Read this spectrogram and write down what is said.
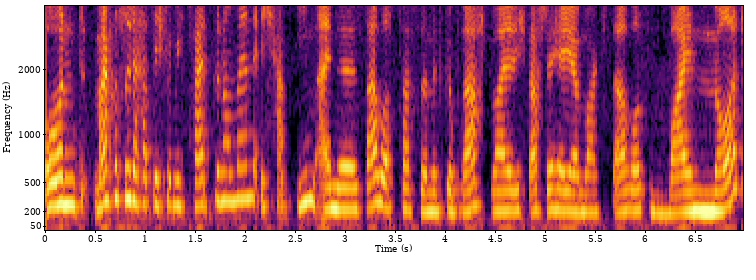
Und Markus Söder hat sich für mich Zeit genommen. Ich habe ihm eine Star Wars-Tasse mitgebracht, weil ich dachte, hey, er mag Star Wars, why not?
